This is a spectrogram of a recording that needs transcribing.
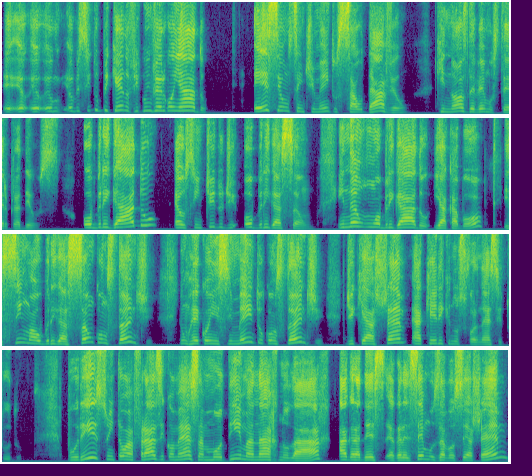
Eu, eu, eu, eu me sinto pequeno, fico envergonhado. Esse é um sentimento saudável que nós devemos ter para Deus. Obrigado é o sentido de obrigação. E não um obrigado e acabou, e sim uma obrigação constante, um reconhecimento constante de que Hashem é aquele que nos fornece tudo. Por isso, então, a frase começa, Modim anachnular, agradecemos a você, Hashem,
